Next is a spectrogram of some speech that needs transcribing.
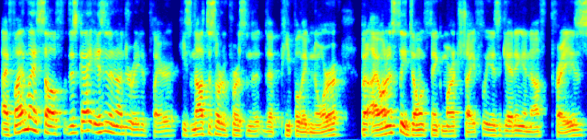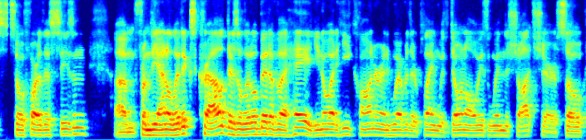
I find myself this guy isn't an underrated player. He's not the sort of person that, that people ignore, but I honestly don't think Mark Scheifele is getting enough praise so far this season. Um, from the analytics crowd, there's a little bit of a hey, you know what? He, Connor, and whoever they're playing with don't always win the shot share, so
